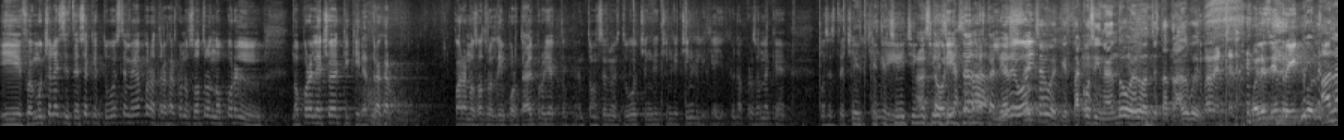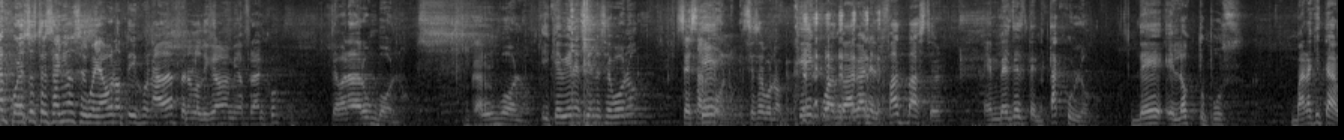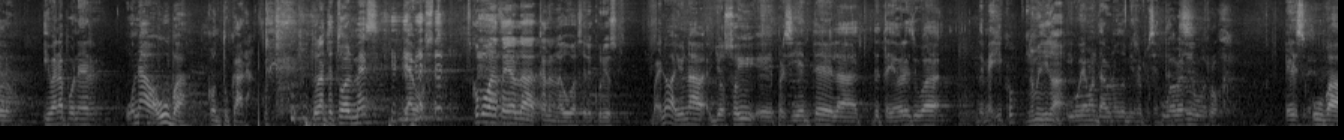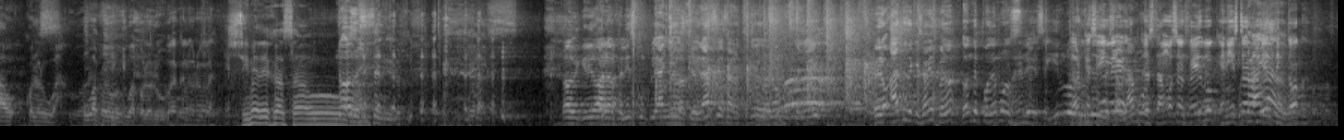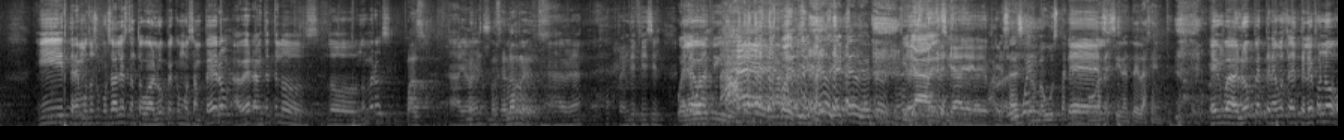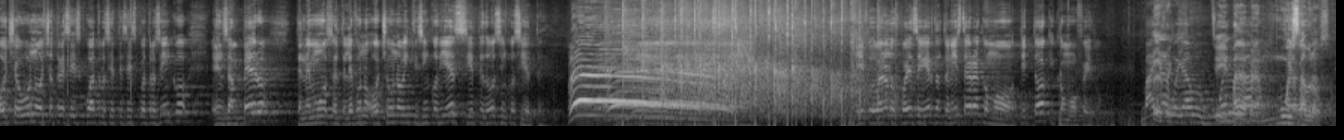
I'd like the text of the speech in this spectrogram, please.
Y fue mucha la insistencia que tuvo este medio para trabajar con nosotros, no por el, no por el hecho de que quería trabajar para nosotros, le importaba el proyecto. Entonces me estuvo chingue, chingue, chingue. Le dije, yo quiero una persona que nos esté chingue, que chingue. esté Y chingue, chingue, hasta chingue, ahorita, hasta el día de hoy. Fecha, güey, que está cocinando, güey, el está atrás, güey. Hueles bien rico. Alan, por esos tres años el guayabo no te dijo nada, pero nos dijeron a mí a Franco, te van a dar un bono. Un carro. Un bono. ¿Y qué viene siendo ese bono? César Que- Bono. César Bono. Que cuando hagan el Fat Buster, en vez del tentáculo del octopus, van a quitarlo y van a poner una uva con tu cara durante todo el mes de agosto. ¿Cómo van a tallar la cara en la uva? Sería curioso. Bueno, hay una, yo soy eh, presidente de la de talladores de uva de México No me diga. y voy a mandar uno de mis representantes. Uva verde o roja. Es uva color uva. Uva color uva, color uva. Color uva. Si me dejas aún. No, ese es el mismo. No, mi querido Alan, feliz cumpleaños. Gracias, a niños de León Monterrey. Pero antes de que se vayan, perdón, ¿dónde podemos eh, seguirlos? Claro que ¿Dónde sí, les mire, hablamos? estamos en Facebook, en Instagram y en TikTok. Y tenemos dos sucursales, tanto Guadalupe como San Pedro. A ver, avéntate los, los números. Paso. Ah, ya ves. Me sé las redes. A ver, está bien difícil. Güey, ya tigre. Ya hay pedo, ya hay pedo, ya ya. Ya, ya, ya, ya, Ah, pero- Sabes que no me gusta que me pongas así delante de la gente. En Guadalupe tenemos el teléfono 81-8364-7645. En San Pedro tenemos el teléfono 81-2510-7257. Y pues bueno, nos pueden seguir tanto en Instagram como TikTok y como Facebook. Vaya Perfecto. guayabo. Sí, buen vale la pena. Muy sabroso.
